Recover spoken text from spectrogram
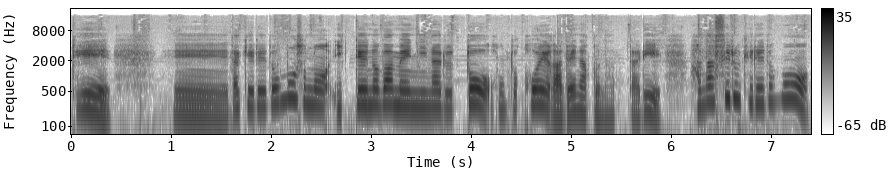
て、えー、だけれども、その一定の場面になると、本当声が出なくなったり、話せるけれども、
